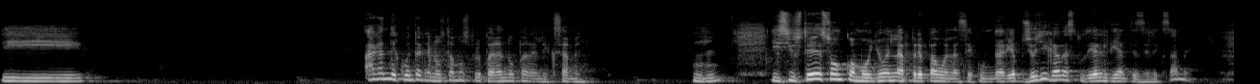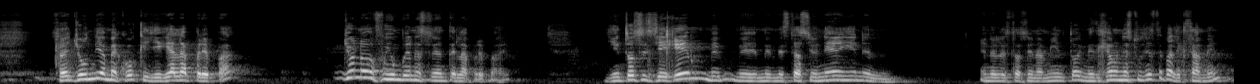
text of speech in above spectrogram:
Y hagan de cuenta que nos estamos preparando para el examen. Y si ustedes son como yo en la prepa o en la secundaria, pues yo llegaba a estudiar el día antes del examen. O sea, yo un día me acuerdo que llegué a la prepa. Yo no fui un buen estudiante en la prepa. ¿eh? Y entonces llegué, me, estacioné ahí en el, en el estacionamiento y me dijeron, ¿estudiaste para el examen?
